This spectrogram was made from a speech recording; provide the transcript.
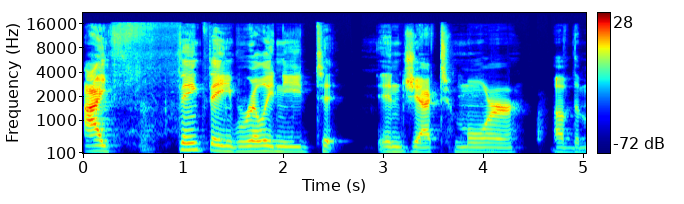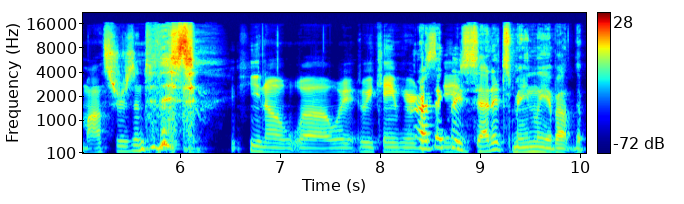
I th- think they really need to inject more of the monsters into this. you know, uh, we, we came here to I think see. they said it's mainly about the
